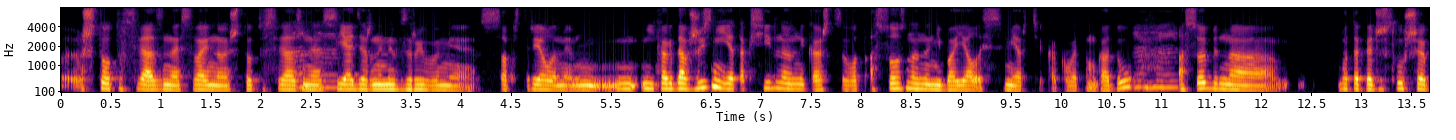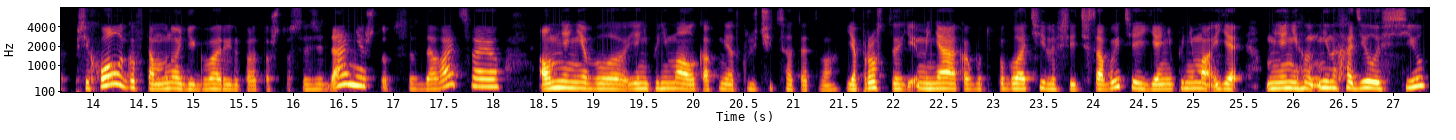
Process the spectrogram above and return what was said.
э, что-то связанное с войной, что-то связанное с Мгм. ядерными взрывами, с обстрелами. Никогда в жизни я так сильно, мне кажется, вот осознанно не боялась смерти, как в этом году. Мгм. Особенно, вот опять же, слушая психологов, там многие говорили про то, что созидание, что-то создавать свое. А у меня не было, я не понимала, как мне отключиться от этого. Я просто, меня как будто поглотили все эти события, я не понимаю, я, у меня не, не находилось сил,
